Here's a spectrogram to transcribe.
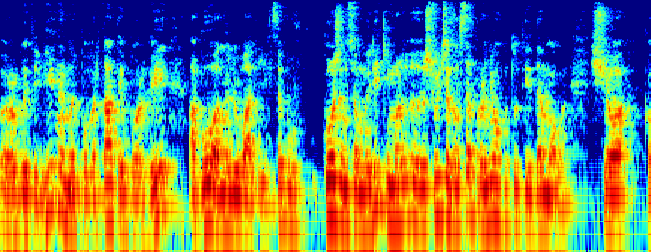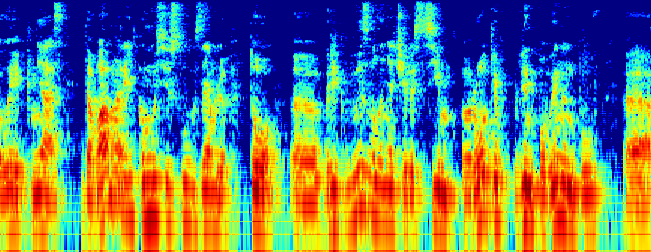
робити вільними, повертати борги або анулювати їх. Це був кожен сьомий рік, і швидше за все про нього тут йде мова. Що коли князь давав навіть комусь із слуг землю, то е, в рік визволення через сім років він повинен був е,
